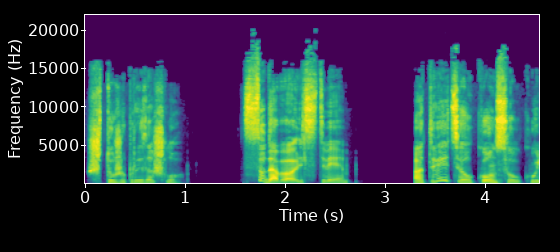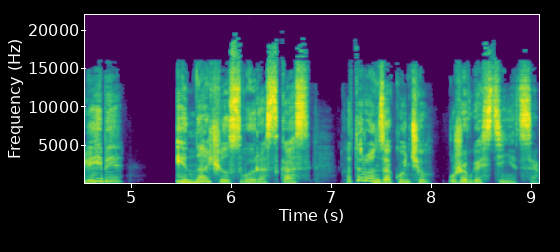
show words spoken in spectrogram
что же произошло?» «С удовольствием», — ответил консул Кулиби и начал свой рассказ, который он закончил уже в гостинице.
